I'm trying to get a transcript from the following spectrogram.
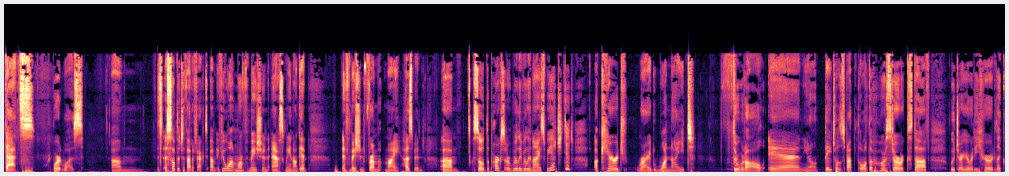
that's where it was. Um, something to that effect. Um, if you want more information, ask me, and I'll get information from my husband. Um, so the parks are really, really nice. We actually did a carriage ride one night through it all and you know they told us about all the historic stuff which i already heard like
